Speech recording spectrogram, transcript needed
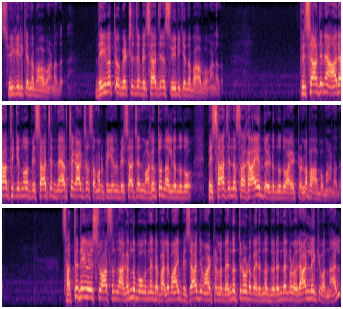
സ്വീകരിക്കുന്ന ഭാവമാണത് ദൈവത്തെ ഉപേക്ഷിച്ച് പിശാചിനെ സ്വീകരിക്കുന്ന ഭാവമാണത് പിശാചിനെ ആരാധിക്കുന്നതോ പിശാചൻ നേർച്ച കാഴ്ച സമർപ്പിക്കുന്നതോ പിശാചൻ മഹത്വം നൽകുന്നതോ പിശാചിന്റെ സഹായം തേടുന്നതോ ആയിട്ടുള്ള പാപമാണത്. സത്യദൈവ വിശ്വാസം അകന്നു പോകുന്നതിന്റെ ഫലമായി പിശാചുമായിട്ടുള്ള ബന്ധത്തിലൂടെ വരുന്ന ദുരന്തങ്ങൾ ഒരാളിലേക്ക് വന്നാൽ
